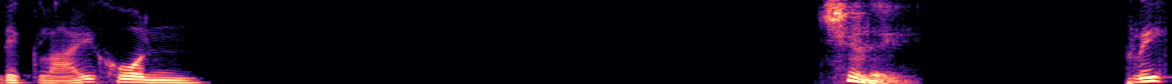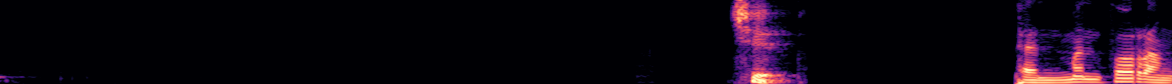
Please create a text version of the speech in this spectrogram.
เด็กหลายคน chili, พริก chip, แผ่นมันฝรั่ง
